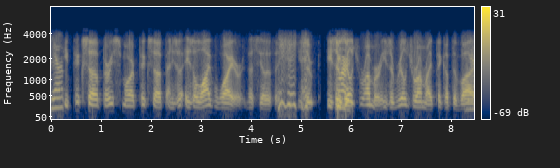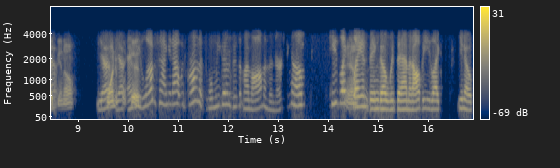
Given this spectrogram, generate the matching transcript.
yeah. He picks up. Very smart. Picks up, and he's a, he's a live wire. That's the other thing. He's a he's a real drummer. He's a real drummer. I pick up the vibe. Yeah. You know. Yeah, Wonderful yeah, kid. and he loves hanging out with grown-ups. When we go to visit my mom in the nursing home, he's like Yeah. playing bingo with them, and I'll be like, you know,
